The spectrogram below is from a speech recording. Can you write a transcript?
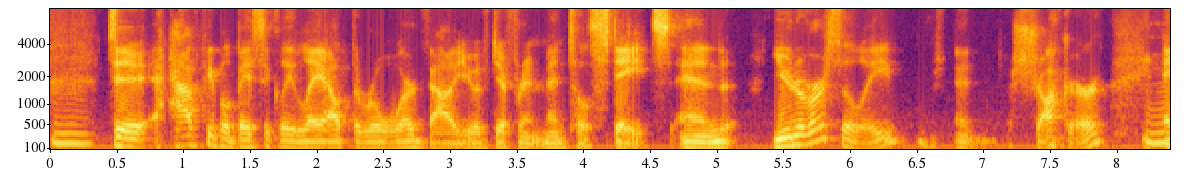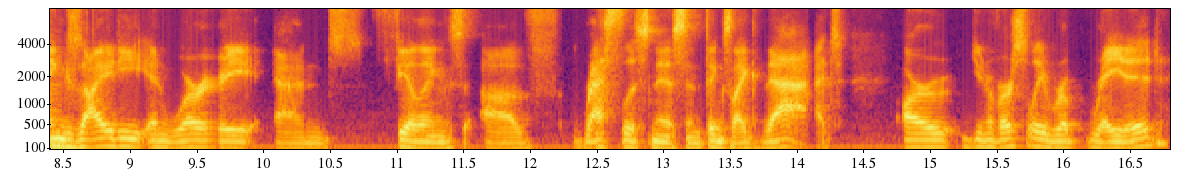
mm. to have people basically lay out the reward value of different mental states and universally, and shocker, mm. anxiety and worry and feelings of restlessness and things like that are universally re- rated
